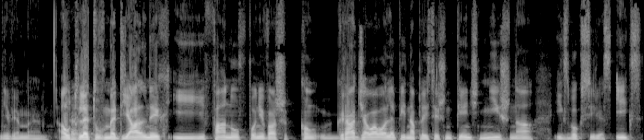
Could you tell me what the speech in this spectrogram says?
nie wiem, outletów medialnych i fanów, ponieważ gra działała lepiej na PlayStation 5 niż na Xbox Series X.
